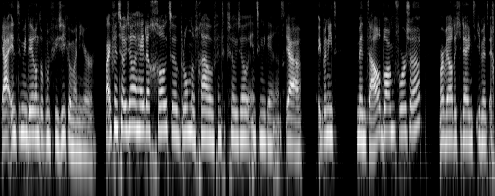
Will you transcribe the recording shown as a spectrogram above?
Ja, intimiderend op een fysieke manier. Maar ik vind sowieso hele grote blonde vrouwen vind ik sowieso intimiderend. Ja, ik ben niet mentaal bang voor ze. Maar wel dat je denkt, je bent echt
